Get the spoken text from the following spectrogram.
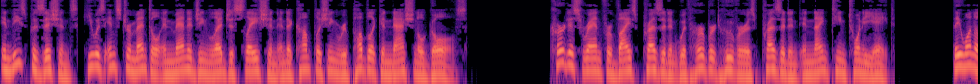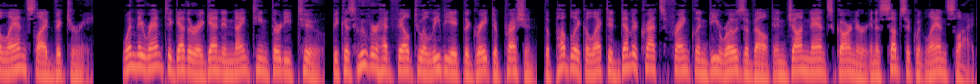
In these positions, he was instrumental in managing legislation and accomplishing Republican national goals. Curtis ran for vice president with Herbert Hoover as president in 1928. They won a landslide victory. When they ran together again in 1932, because Hoover had failed to alleviate the Great Depression, the public elected Democrats Franklin D. Roosevelt and John Nance Garner in a subsequent landslide.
